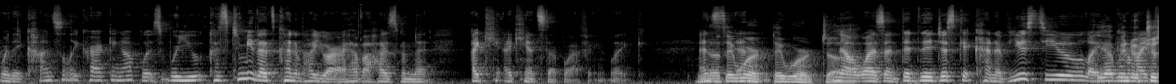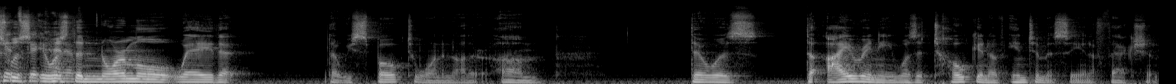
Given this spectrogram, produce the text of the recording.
Were they constantly cracking up? Was were you? Because to me, that's kind of how you are. I have a husband that I can't I can't stop laughing. Like, no, they and- weren't. They weren't. Uh, no, it wasn't. Did they just get kind of used to you? Like, yeah, I mean, it just was. It was kind the normal way that that we spoke to one another. Um, there was the irony was a token of intimacy and affection.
